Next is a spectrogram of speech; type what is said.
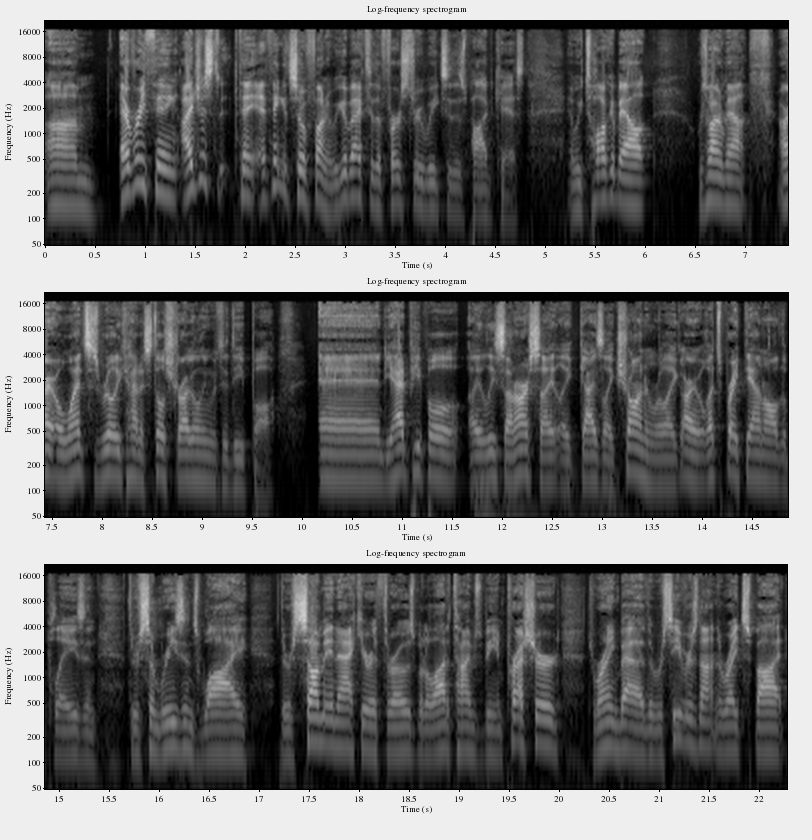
Um, everything. I just think I think it's so funny. We go back to the first three weeks of this podcast, and we talk about we're talking about all right. Well, Wentz is really kind of still struggling with the deep ball. And you had people, at least on our site, like guys like Sean, and we're like, all right, well, let's break down all the plays. And there's some reasons why. There's some inaccurate throws, but a lot of times being pressured, the running back, uh, the receiver's not in the right spot.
